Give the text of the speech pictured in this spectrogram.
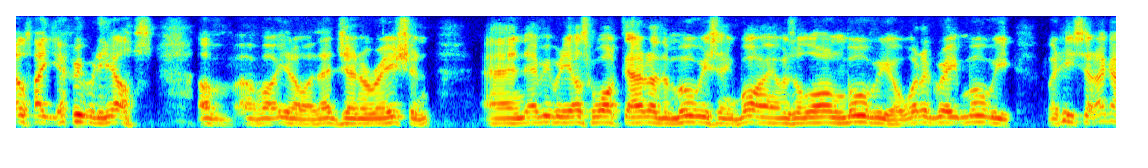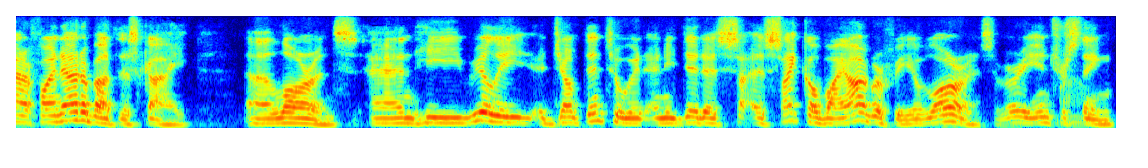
like everybody else of, of you know that generation. And everybody else walked out of the movie saying, "Boy, it was a long movie," or "What a great movie!" But he said, "I got to find out about this guy." Uh, Lawrence, and he really jumped into it, and he did a, a psychobiography of Lawrence, a very interesting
